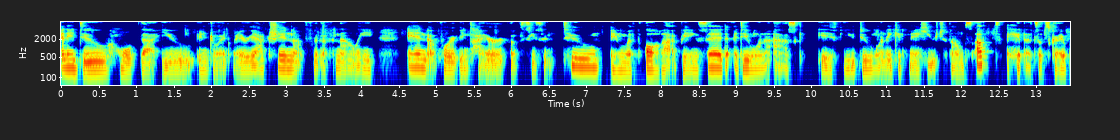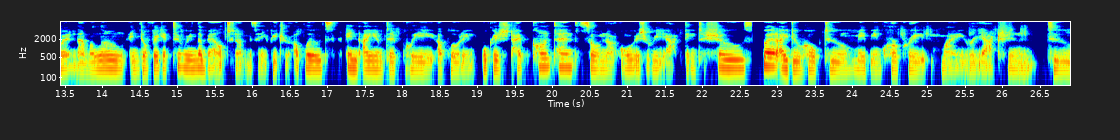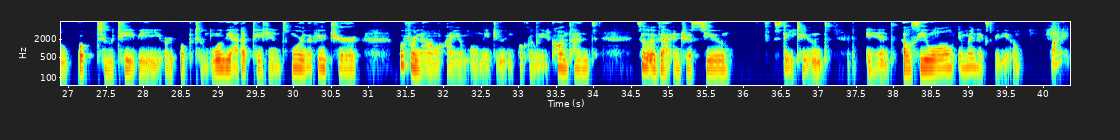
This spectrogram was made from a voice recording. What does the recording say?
and I do hope that you enjoyed my reaction for the finale and for entire of season 2. And with all that being said, I do want to ask if you do want to give me a huge thumbs up, hit that subscribe button down below, and don't forget to ring the bell to not miss any future uploads. And I am typically uploading bookish type content, so I'm not always reacting to shows, but I do hope to maybe incorporate my reaction to book to TV or book to movie adaptations more in the future. But for now, I am only doing book related content. So if that interests you, stay tuned and I'll see you all in my next video. Bye.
